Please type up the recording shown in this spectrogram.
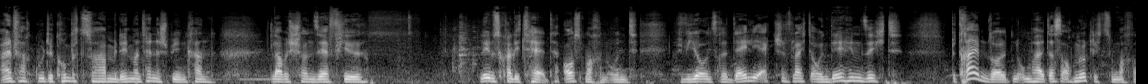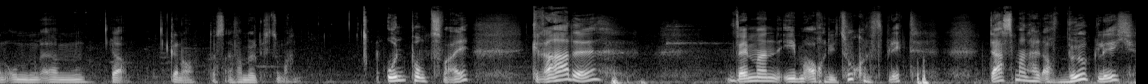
einfach gute Kumpels zu haben, mit denen man Tennis spielen kann, glaube ich schon sehr viel Lebensqualität ausmachen und wir unsere Daily Action vielleicht auch in der Hinsicht betreiben sollten, um halt das auch möglich zu machen, um ähm, ja genau das einfach möglich zu machen. Und Punkt zwei, gerade wenn man eben auch in die Zukunft blickt, dass man halt auch wirklich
